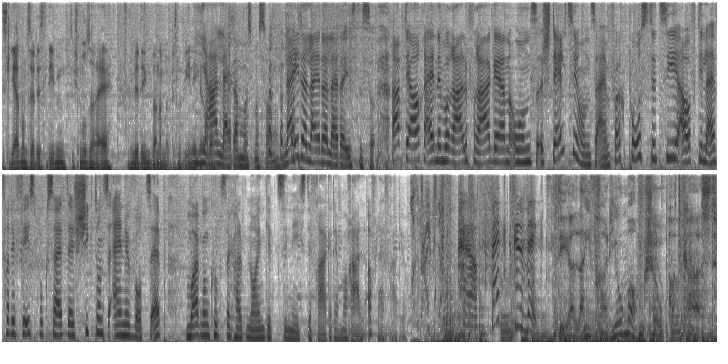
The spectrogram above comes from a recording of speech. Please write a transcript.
das lehrt uns ja das Leben, die Schmuserei wird irgendwann einmal ein bisschen weniger. Ja, oder? leider muss man sagen. Leider, leider, leider ist es so. Habt ihr auch eine Moralfrage an uns? Stellt sie uns einfach, postet sie auf die Live-Radio-Facebook-Seite, schickt uns eine WhatsApp. Morgen um kurz nach halb neun gibt es die nächste Frage der Moral auf Live-Radio. Perfekt geweckt. Der Live-Radio Morgenshow Podcast.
